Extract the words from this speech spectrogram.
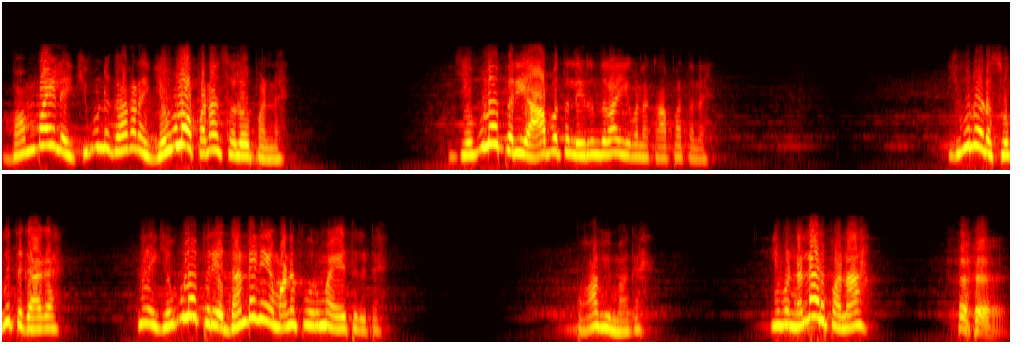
பம்பாயில இவனுக்காக நான் எவ்வளவு பணம் செலவு பண்ணேன்? எவ்வளவு பெரிய ஆபத்துல இருந்தெல்லாம் இவனை காப்பாத்தினேன்? இவனோட சுகத்துக்காக நான் எவ்வளவு பெரிய தண்டனையை மனப்பூர்வமா ஏத்துக்கிட்டேன்? பாவி மக இவன் நல்லா இருப்பானா?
